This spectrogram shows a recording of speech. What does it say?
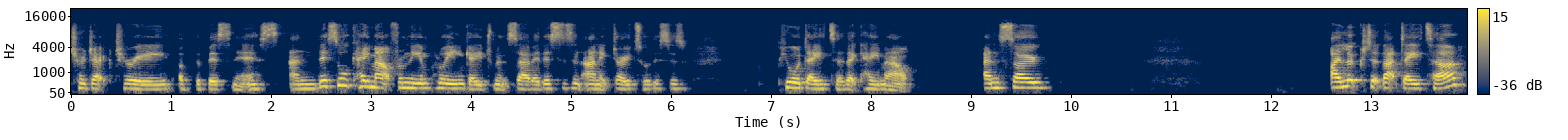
trajectory of the business. And this all came out from the employee engagement survey. This isn't anecdotal. This is pure data that came out. And so I looked at that data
